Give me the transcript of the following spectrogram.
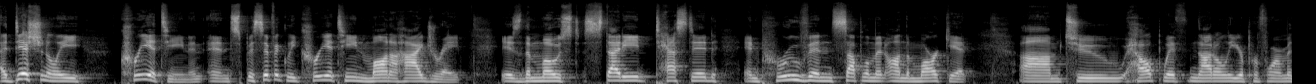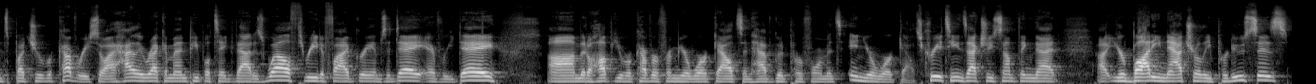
Additionally, creatine and, and specifically creatine monohydrate is the most studied, tested, and proven supplement on the market um, to help with not only your performance but your recovery. So I highly recommend people take that as well, three to five grams a day every day. Um, it'll help you recover from your workouts and have good performance in your workouts. Creatine is actually something that uh, your body naturally produces.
